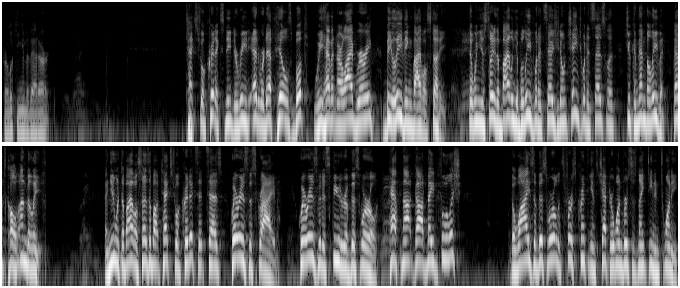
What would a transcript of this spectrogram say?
for looking into that ark. Textual critics need to read Edward F. Hills' book. We have it in our library, Believing Bible Study. Amen. That when you study the Bible, you believe what it says, you don't change what it says so that you can then believe it. That's called unbelief. Right. And you know what the Bible says about textual critics? It says, Where is the scribe? Where is the disputer of this world? Hath not God made foolish the wise of this world? It's 1 Corinthians chapter 1, verses 19 and 20.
